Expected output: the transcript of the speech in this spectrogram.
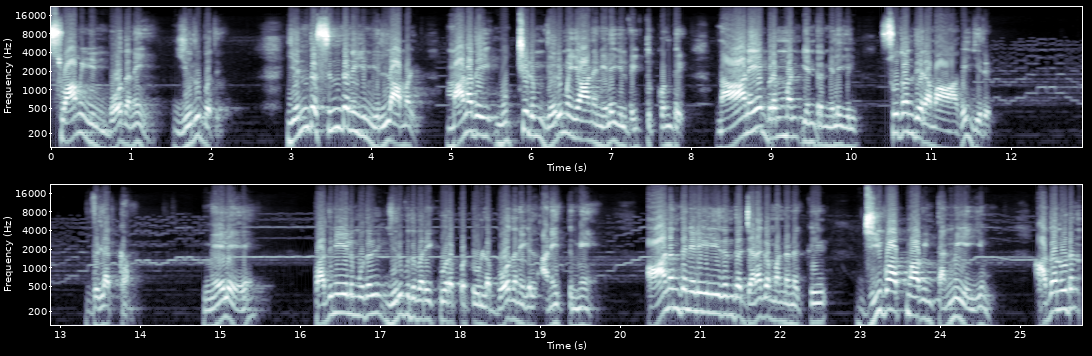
சுவாமியின் போதனை இருபது. எந்த சிந்தனையும் இல்லாமல் மனதை முற்றிலும் வெறுமையான நிலையில் வைத்துக்கொண்டு நானே பிரம்மன் என்ற நிலையில் சுதந்திரமாக இரு. விளக்கம். மேலே பதினேழு முதல் இருபது வரை கூறப்பட்டுள்ள போதனைகள் அனைத்துமே ஆனந்த நிலையில் இருந்த ஜனக மன்னனுக்கு ஜீவாத்மாவின் தன்மையையும் அதனுடன்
